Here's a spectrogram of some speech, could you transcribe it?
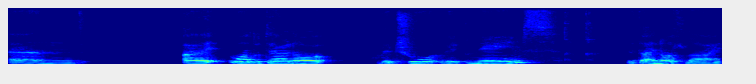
and I want to tell now the truth with names that I not lie.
